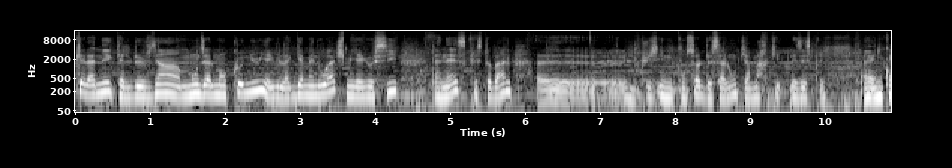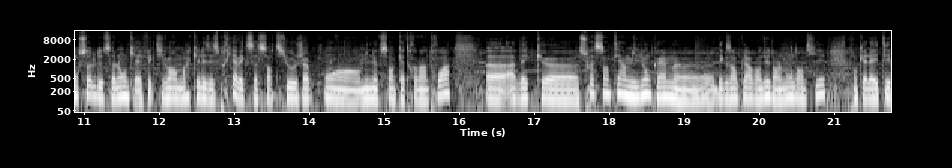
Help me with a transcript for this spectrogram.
quelle année qu'elle devient mondialement connue. Il y a eu la Game Watch, mais il y a eu aussi la NES, Cristobal, euh, une, console de salon qui a marqué les esprits. Euh, une console de salon qui a effectivement marqué les esprits avec sa sortie au Japon en 1983, euh, avec 61 millions quand même d'exemplaires vendus dans le monde entier. Donc elle a été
